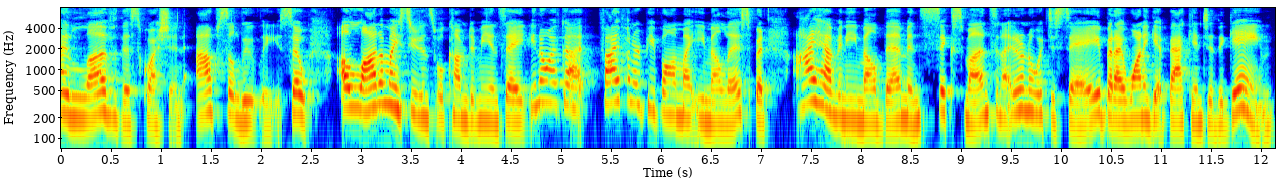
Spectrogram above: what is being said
I love this question. Absolutely. So, a lot of my students will come to me and say, You know, I've got 500 people on my email list, but I haven't emailed them in six months and I don't know what to say, but I want to get back into the game.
